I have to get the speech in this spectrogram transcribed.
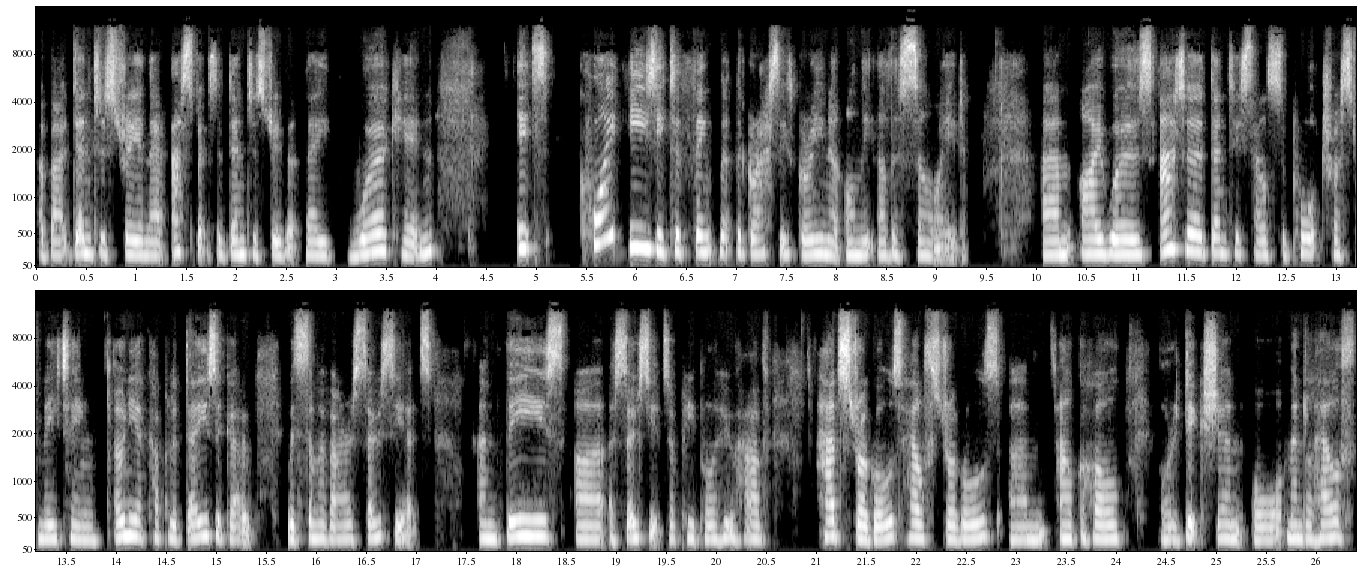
about dentistry and their aspects of dentistry that they work in, it's quite easy to think that the grass is greener on the other side. Um, I was at a Dentist Health Support Trust meeting only a couple of days ago with some of our associates. And these uh, associates are people who have had struggles, health struggles, um, alcohol or addiction or mental health.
